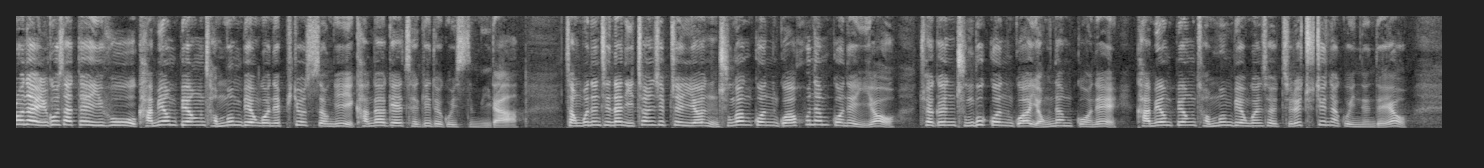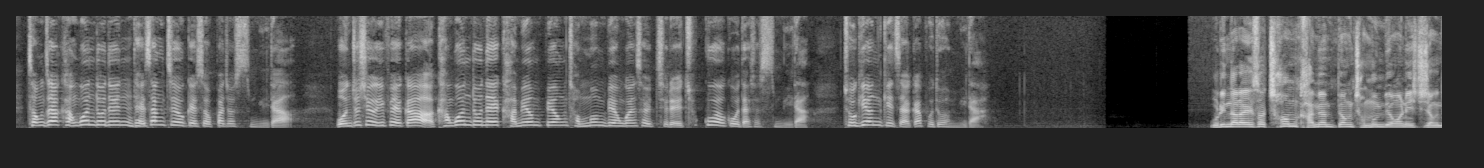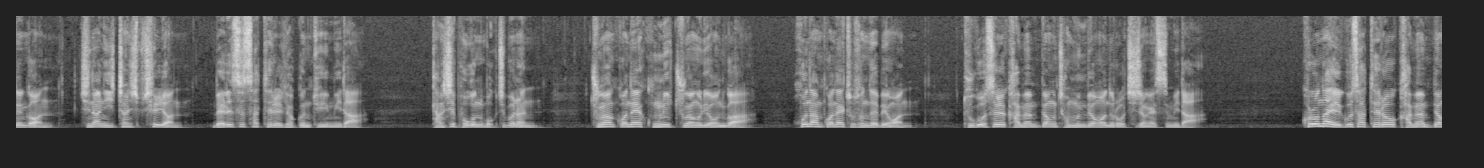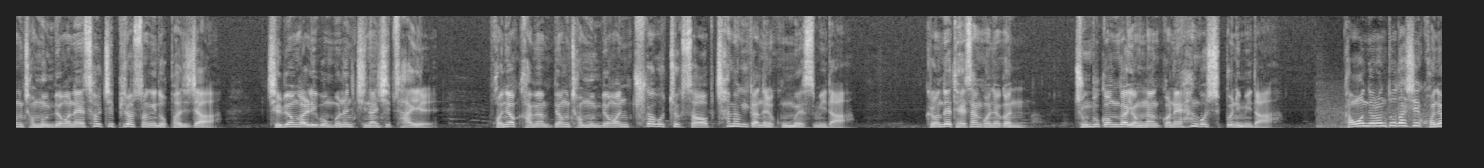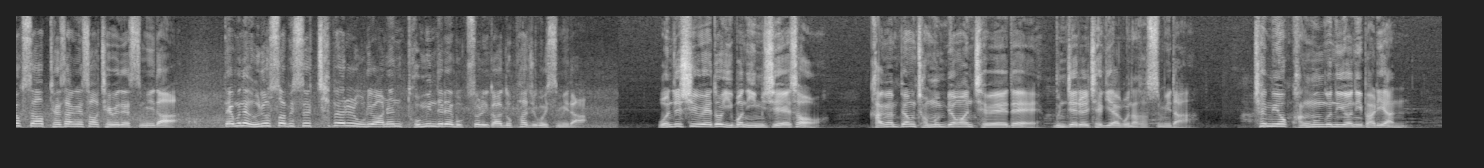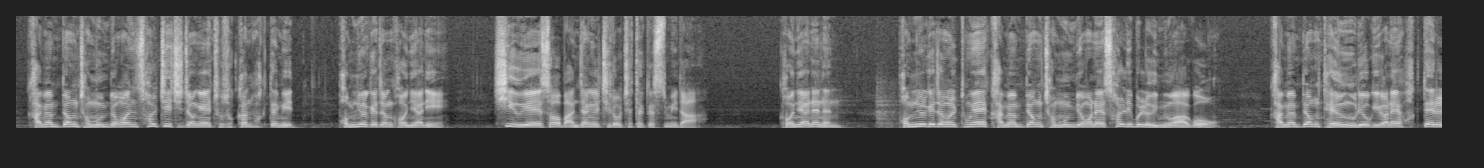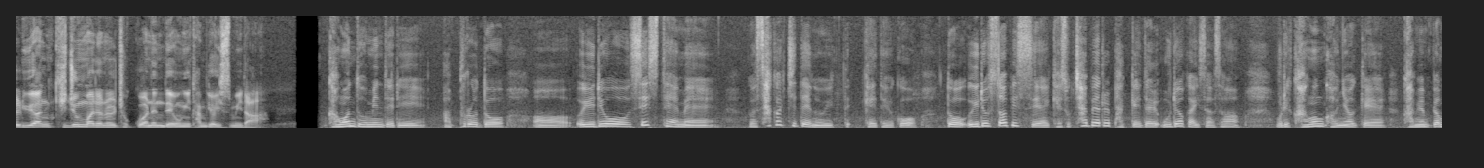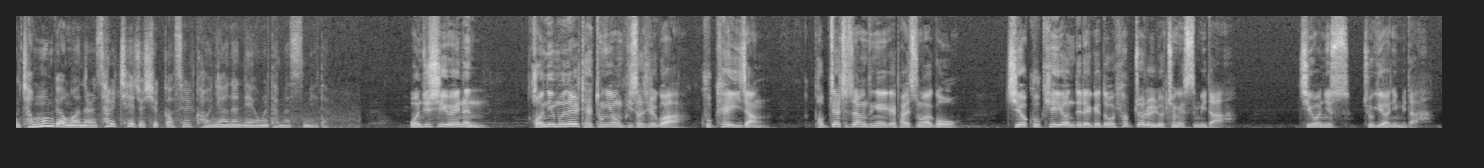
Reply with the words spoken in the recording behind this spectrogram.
코로나19 사태 이후 감염병 전문 병원의 필요성이 강하게 제기되고 있습니다. 정부는 지난 2017년 중앙권과 호남권에 이어 최근 중부권과 영남권에 감염병 전문 병원 설치를 추진하고 있는데요. 정작 강원도는 대상 지역에서 빠졌습니다. 원주시 의회가 강원도 내 감염병 전문 병원 설치를 촉구하고 나섰습니다. 조기현 기자가 보도합니다. 우리나라에서 처음 감염병 전문병원이 지정된 건 지난 2017년 메르스 사태를 겪은 뒤입니다. 당시 보건복지부는 중앙권의 국립중앙의료원과 호남권의 조선대병원 두 곳을 감염병 전문병원으로 지정했습니다. 코로나19 사태로 감염병 전문병원의 설치 필요성이 높아지자 질병관리본부는 지난 14일 권역 감염병 전문병원 추가 구축 사업 참여 기간을 공모했습니다. 그런데 대상 권역은 중부권과 영남권의 한 곳씩뿐입니다. 강원도는 또다시 권역 사업 대상에서 제외됐습니다. 때문에 의료 서비스 차별을 우려하는 도민들의 목소리가 높아지고 있습니다. 원주시의회도 이번 임시회에서 감염병 전문병원 제외에 대해 문제를 제기하고 나섰습니다. 최미옥 광문군 의원이 발의한 감염병 전문병원 설치 지정의 조속한 확대 및 법률 개정 건의안이 시의회에서 만장일치로 채택됐습니다. 건의안에는 법률 개정을 통해 감염병 전문병원의 설립을 의무화하고 감염병 대응 의료기관의 확대를 위한 기준 마련을 촉구하는 내용이 담겨 있습니다. 강원도민들이 앞으로도 어, 의료 시스템에 그 사각지대에 놓이게 되고 또 의료 서비스에 계속 차별을 받게 될 우려가 있어서 우리 강원 권역에 감염병 전문 병원을 설치해 주실 것을 건의하는 내용을 담았습니다. 원주시의회는 건의문을 대통령 비서실과 국회의장, 법제처장 등에게 발송하고 지역 국회의원들에게도 협조를 요청했습니다. 지원뉴스 조기현입니다.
